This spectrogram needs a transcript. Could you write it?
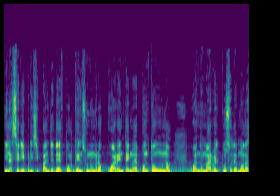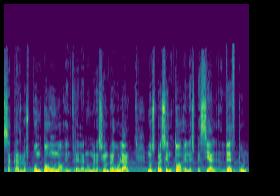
y la serie principal de Deadpool, que en su número 49.1, cuando Marvel puso de moda sacar los .1 entre la numeración regular, nos presentó el especial Deadpool,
